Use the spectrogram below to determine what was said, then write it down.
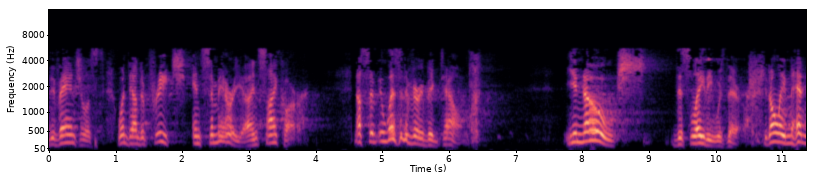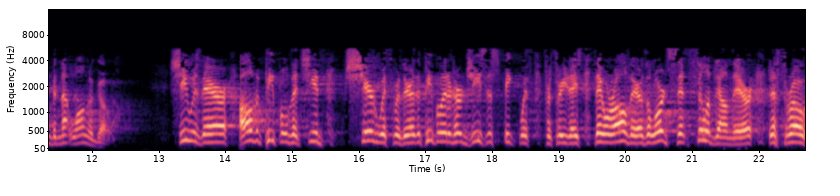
the evangelist, went down to preach in Samaria, in Sychar. Now, it wasn't a very big town. You know, this lady was there. It only hadn't been that long ago. She was there. All the people that she had shared with were there. The people that had heard Jesus speak with for three days, they were all there. The Lord sent Philip down there to throw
